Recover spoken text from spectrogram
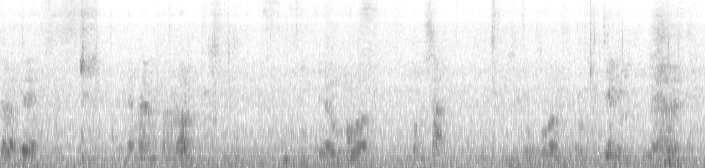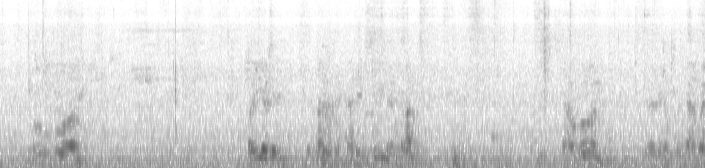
della te del Nam Parol. E un un sacco. Un po' di tele. Un po' Oyori, Senado de Kalipsi, Membran, Sargon, Yori Okudawe,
